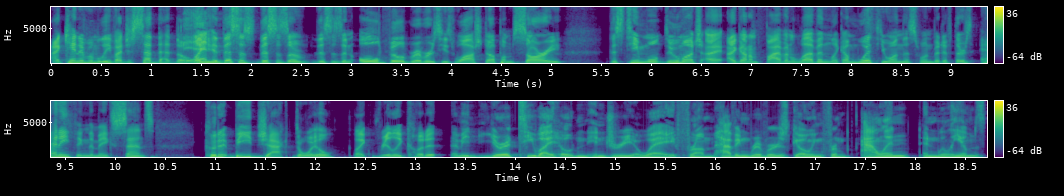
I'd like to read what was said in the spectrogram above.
I can't even believe I just said that though. Like And- this is this is a this is an old Philip Rivers. He's washed up. I'm sorry. This team won't do much. I, I got him five and eleven. Like I'm with you on this one. But if there's anything that makes sense, Could it be Jack Doyle? Like, really, could it? I mean, you're a T.Y. Hilton injury away from having Rivers going from Allen and Williams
